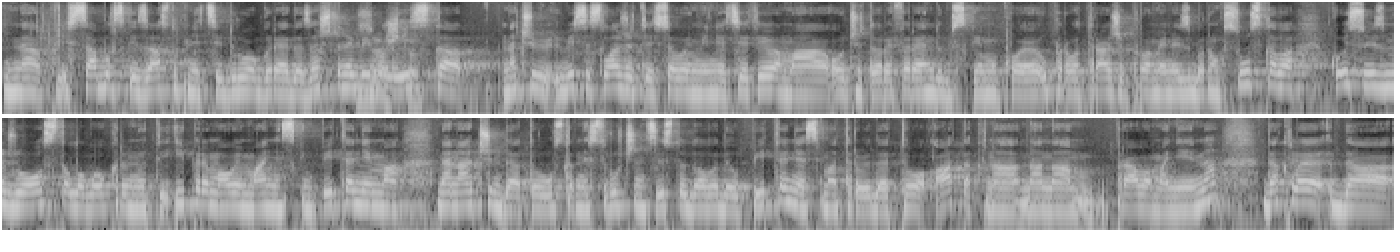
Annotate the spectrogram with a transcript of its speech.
nekakvi saborski zastupnici drugog reda? Zašto ne bi imali ista... Znači, vi se slažete s ovim inicijativama, očito referendumskim, koje upravo traže promjenu izbornog sustava, koji su između ostalog okrenuti i prema ovim manjinskim pitanjima na način da to ustavni stručnjaci isto dovode u pitanje, smatraju da je to atak na, na, na prava manjina. Dakle, da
